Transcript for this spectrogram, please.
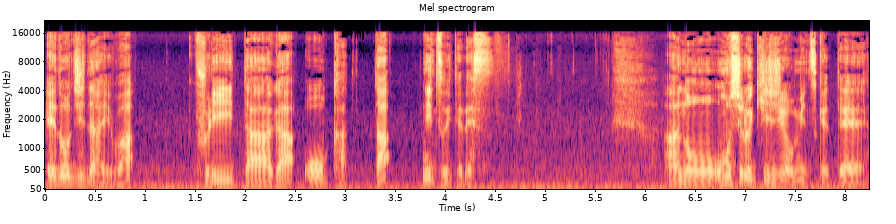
江戸時代はフリーターが多かったについてです。あの、面白い記事を見つけて、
